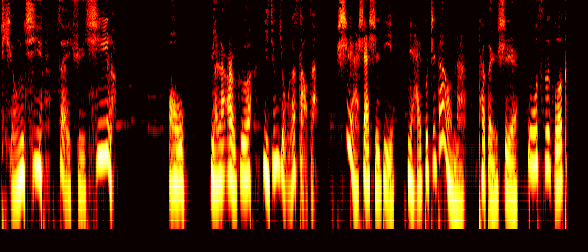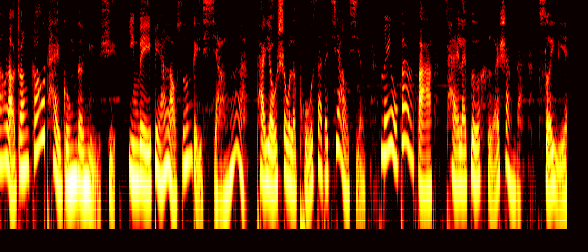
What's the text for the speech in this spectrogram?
停妻再娶妻了。哦，原来二哥已经有了嫂子。是啊，沙师弟，你还不知道呢。他本是乌斯国高老庄高太公的女婿，因为被俺老孙给降了，他又受了菩萨的教训，没有办法才来做和尚的，所以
